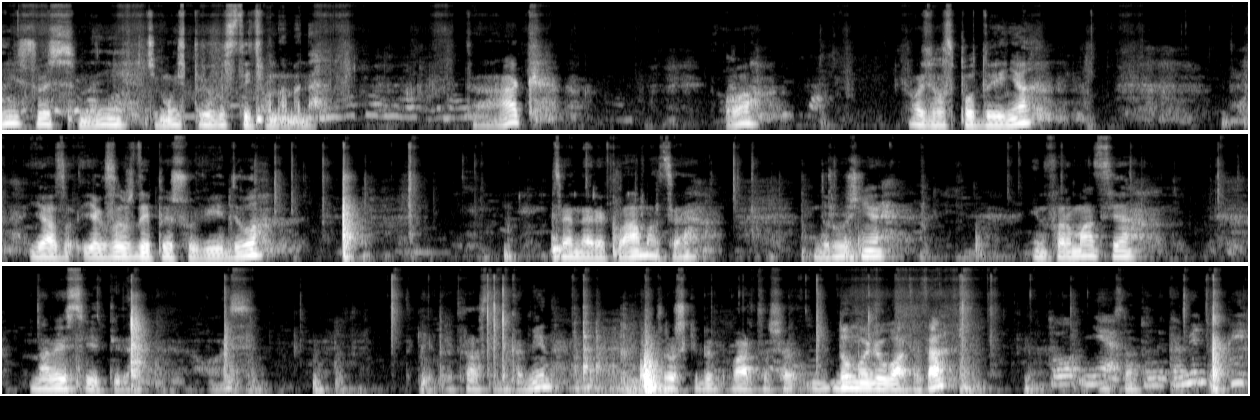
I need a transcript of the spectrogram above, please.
І щось мені чомусь пригостить вона мене. Так. О. Ось господиня. Я, як завжди, пишу відео. Це не реклама, це дружня інформація на весь світ піде. Ось. Такий прекрасний камін. Трошки би варто ще домалювати, так? То, ні, Це- то не камін, то піч.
